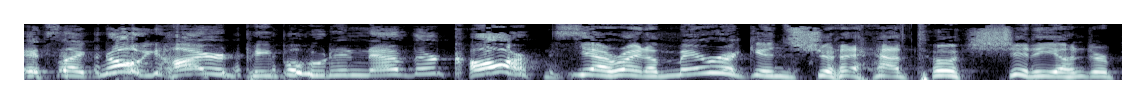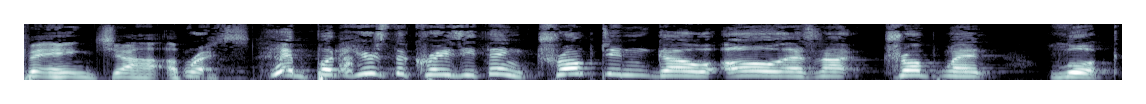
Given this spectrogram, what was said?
it's like, no, he hired people who didn't have their cars. Yeah, right. Americans should have had those shitty underpaying jobs. Right. And- But here's the crazy thing. Trump didn't go, oh, that's not, Trump went, look,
